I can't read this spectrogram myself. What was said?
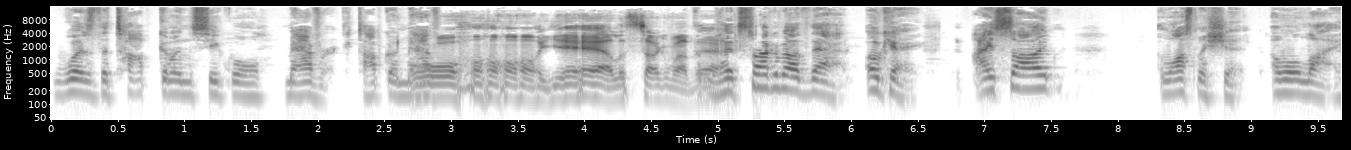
was the Top Gun sequel, Maverick. Top Gun Maverick. Oh yeah, let's talk about that. Let's talk about that. Okay. I saw it, I lost my shit. I won't lie.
